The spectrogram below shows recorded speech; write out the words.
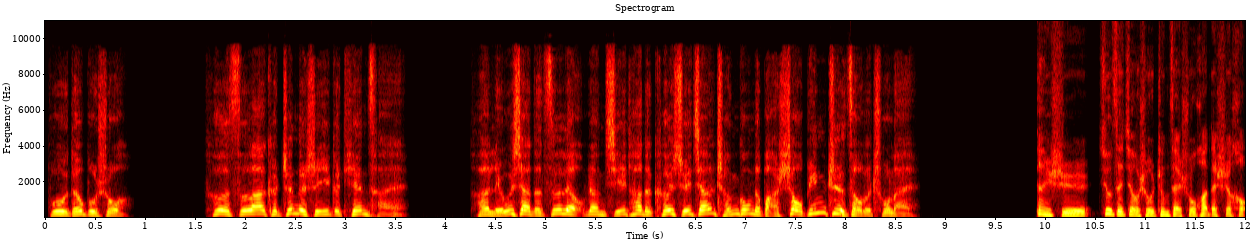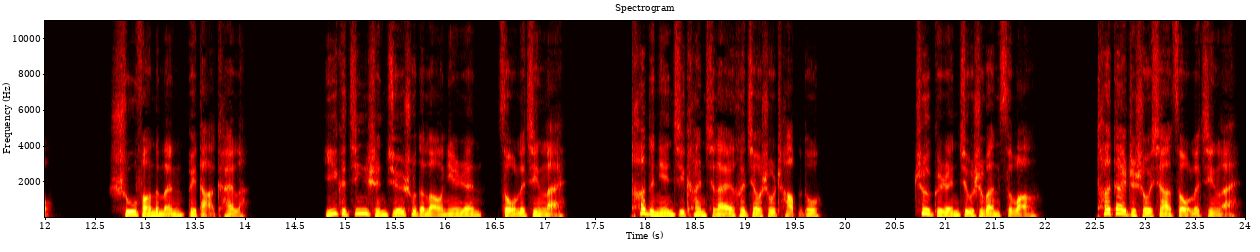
不得不说，特斯拉可真的是一个天才，他留下的资料让其他的科学家成功的把哨兵制造了出来。但是就在教授正在说话的时候，书房的门被打开了。一个精神矍铄的老年人走了进来，他的年纪看起来和教授差不多。这个人就是万磁王，他带着手下走了进来。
